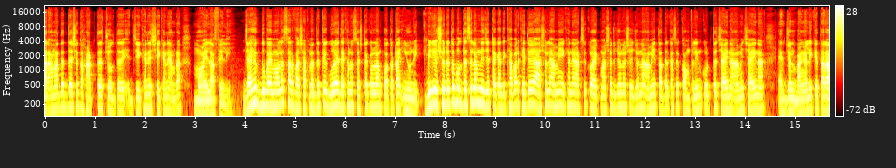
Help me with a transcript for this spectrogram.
আর আমাদের দেশে তো হাঁটতে, চলতে যেখানে সেখানে আমরা ময়লা ফেলি। যাই হোক দুবাই মলের সারফাস আপনাদেরকে ঘুরাই দেখানোর চেষ্টা করলাম কতটা ইউনিক ভিডিও শুরুতে বলতেছিলাম, নিজের টাকা দিয়ে খাবার খেতে হয়। আসলে আমি এখানে আসছি কয়েক মাসের জন্য সেই জন্য আমি তাদের কাছে কমপ্লেন করতে চাই না, আমি চাই না একজন বাঙালিকে তারা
